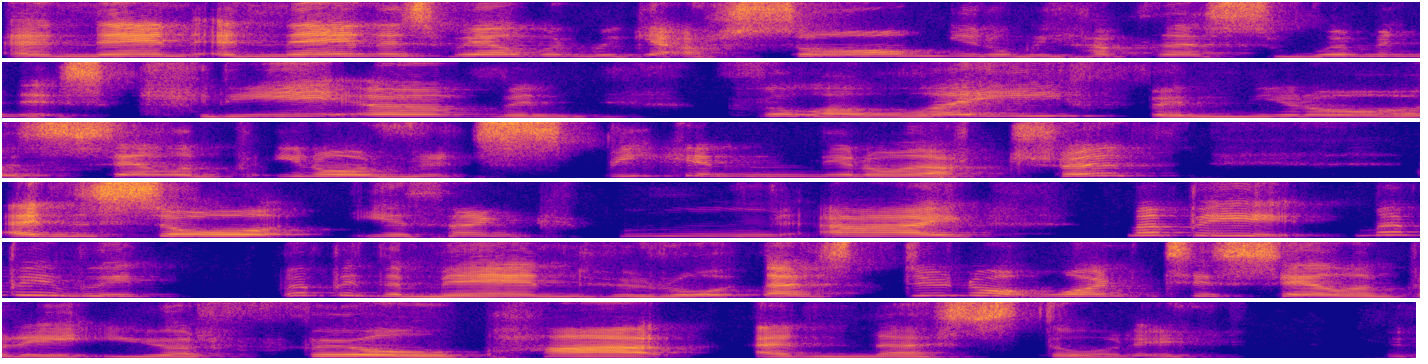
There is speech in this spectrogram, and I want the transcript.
and then and then as well when we get our song you know we have this woman that's creative and full of life and you know celebrate you know speaking you know our truth. And so you think mm, aye maybe maybe we maybe the men who wrote this do not want to celebrate your full part in this story.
